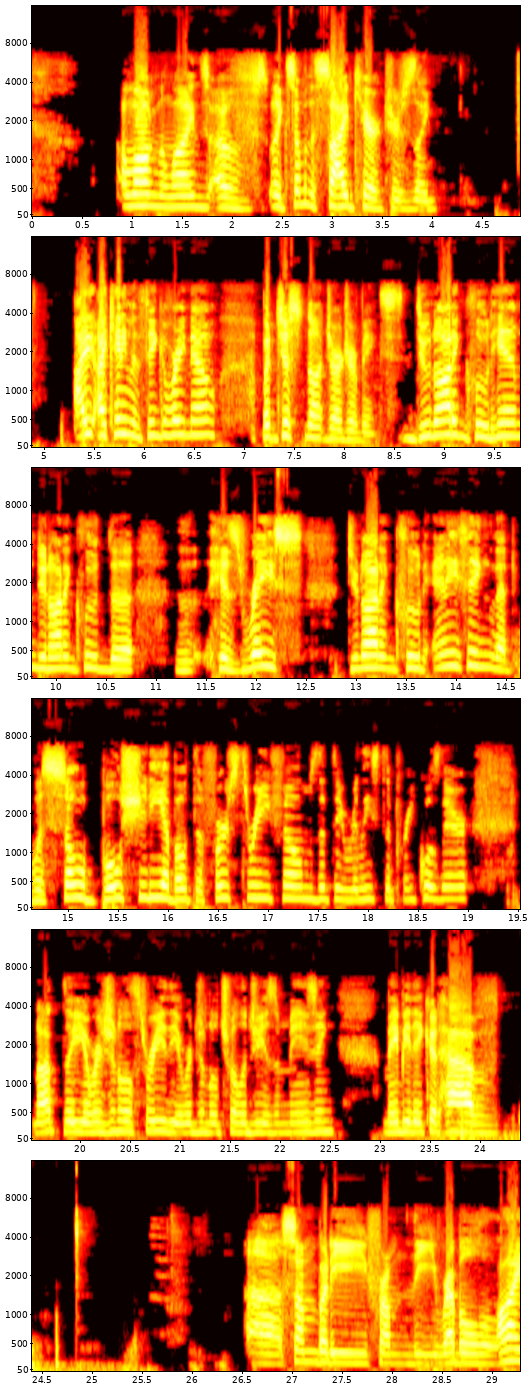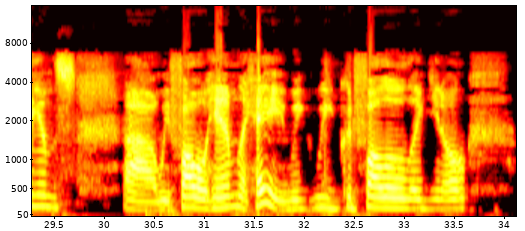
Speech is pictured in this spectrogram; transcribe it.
along the lines of like some of the side characters like I, I can't even think of right now, but just not Jar Jar Binks. Do not include him. Do not include the, his race. Do not include anything that was so bullshitty about the first three films that they released the prequels there. Not the original three. The original trilogy is amazing. Maybe they could have uh, somebody from the Rebel Alliance. Uh, we follow him. Like, hey, we we could follow like you know,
